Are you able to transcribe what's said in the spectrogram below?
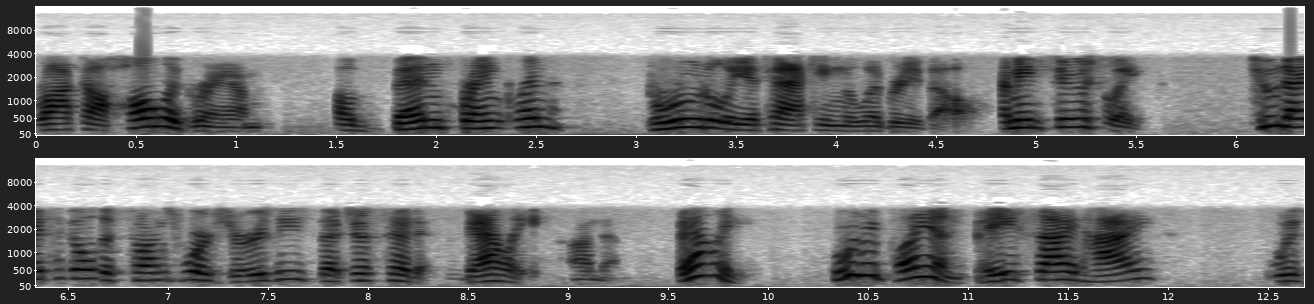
rock a hologram of Ben Franklin brutally attacking the Liberty Bell. I mean, seriously, two nights ago, the Suns wore jerseys that just said Valley on them. Valley. Who are they playing? Bayside High with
